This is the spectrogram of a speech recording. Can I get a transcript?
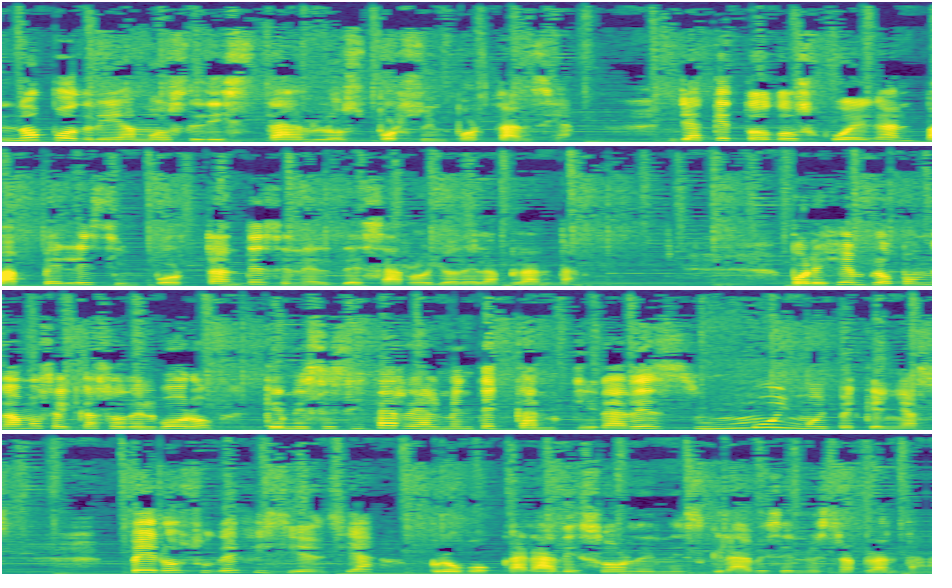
no podríamos listarlos por su importancia, ya que todos juegan papeles importantes en el desarrollo de la planta. Por ejemplo, pongamos el caso del boro, que necesita realmente cantidades muy muy pequeñas, pero su deficiencia provocará desórdenes graves en nuestra planta.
